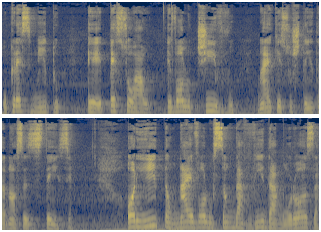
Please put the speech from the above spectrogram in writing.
o crescimento é, pessoal, evolutivo, né, que sustenta a nossa existência. Orientam na evolução da vida amorosa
